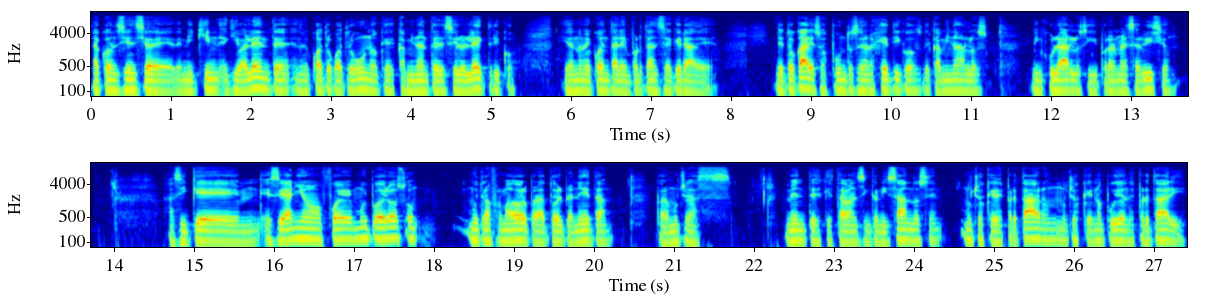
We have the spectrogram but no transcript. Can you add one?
la conciencia de, mi kin equivalente en el 441, que es caminante del cielo eléctrico, y dándome cuenta de la importancia que era de, de tocar esos puntos energéticos, de caminarlos, vincularlos y ponerme al servicio. Así que mm, ese año fue muy poderoso, muy transformador para todo el planeta, para muchas mentes que estaban sincronizándose, muchos que despertaron, muchos que no pudieron despertar y,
